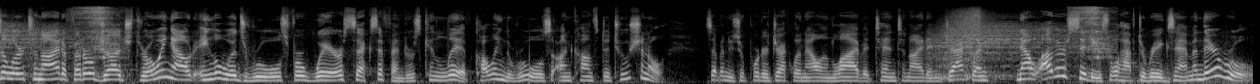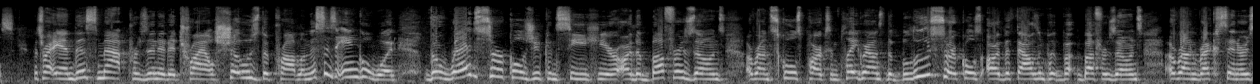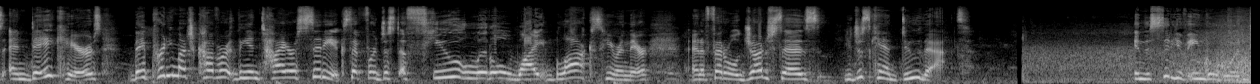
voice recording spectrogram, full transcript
Alert tonight, a federal judge throwing out Englewood's rules for where sex offenders can live, calling the rules unconstitutional. 7 News reporter Jaclyn Allen live at 10 tonight. And Jaclyn, now other cities will have to re examine their rules. That's right. And this map presented at trial shows the problem. This is Englewood. The red circles you can see here are the buffer zones around schools, parks, and playgrounds. The blue circles are the thousand foot bu buffer zones around rec centers and daycares. They pretty much cover the entire city except for just a few little white blocks here and there. And a federal judge says you just can't do that. In the city of Englewood,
